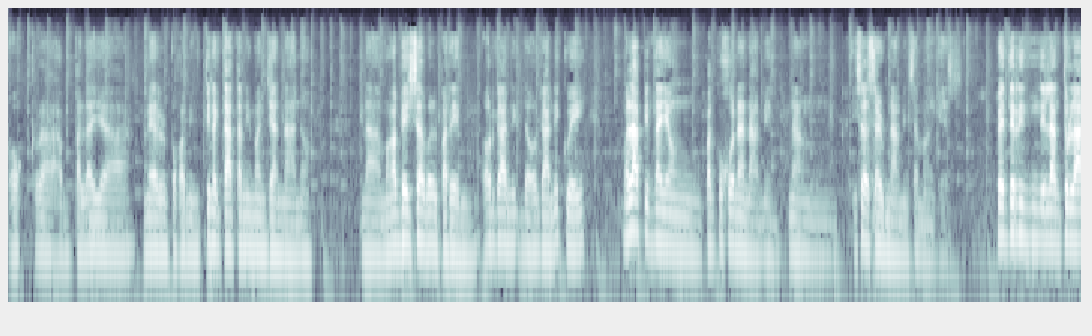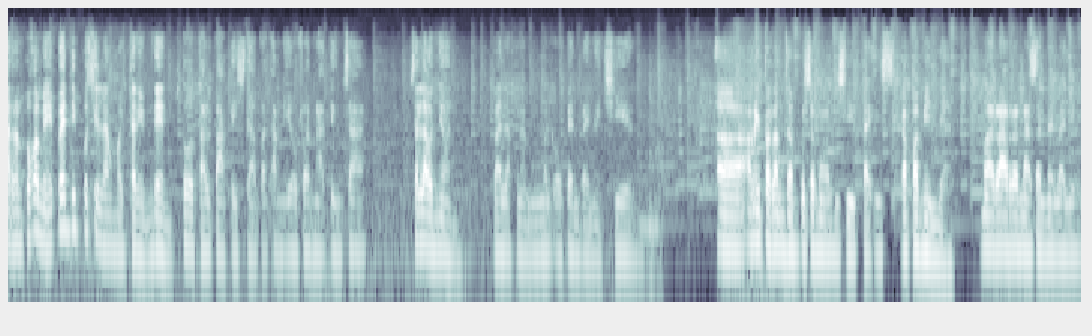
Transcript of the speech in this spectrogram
okra, ampalaya. Meron po kaming pinagtataniman dyan na ano, na mga vegetable pa rin. Organic, the organic way. Malapit na yung pagkukunan namin ng isa-serve namin sa mga guests pwede rin nilang tularan po kami, pwede po silang magtanim din. Total package dapat ang i-offer natin sa sa La Union. Balak namin mag-open by next year. Ah, ang iparamdam ko sa mga bisita is kapamilya. Mararanasan nila yung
